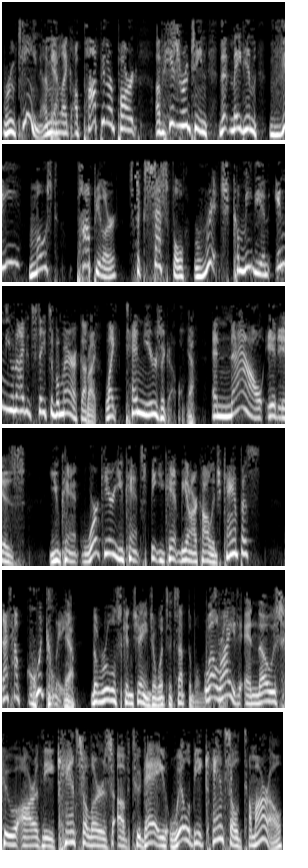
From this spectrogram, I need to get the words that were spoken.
routine. I mean, Yeah. like a popular part of his routine that made him the most popular, successful, rich comedian in the United States of America. Right. Like ten years ago. Yeah. And now it is. You can't work here. You can't speak. You can't be on our college campus. That's how quickly Yeah. the rules can change and what's acceptable. Well, right, and those who are the cancelers of today will be canceled tomorrow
